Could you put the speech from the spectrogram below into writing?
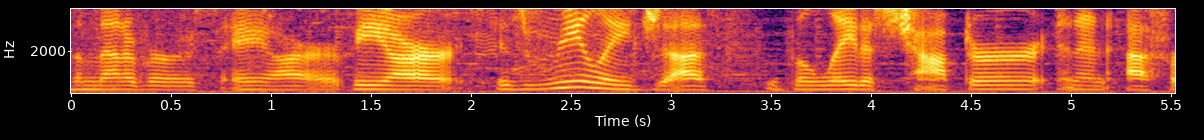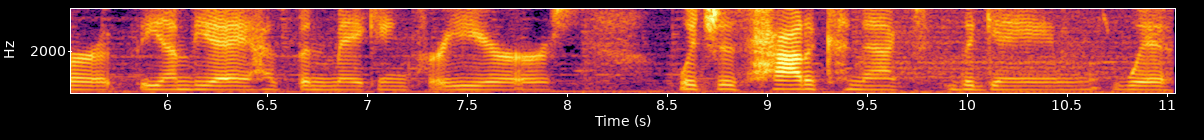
the metaverse, AR, VR is really just the latest chapter in an effort the NBA has been making for years which is how to connect the game with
